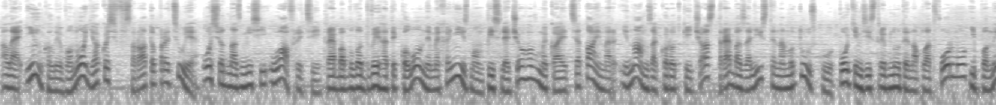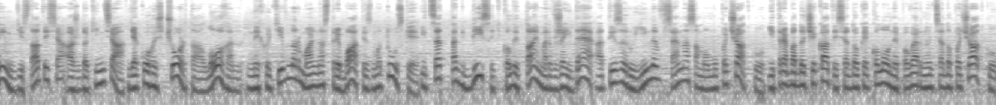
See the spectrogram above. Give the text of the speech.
Але інколи воно якось всрато працює. Ось одна з місій у Африці. Треба було двигати колони механізмом, після чого вмикається таймер, і нам за короткий час треба залізти на мотузку, потім зістрибнути на платформу і по ним дістатися аж до кінця. Якогось чорта Логан не хотів нормально стрибати з мотузки, і це так бісить, коли таймер вже йде, а ти заруїнив все на самому початку. І треба дочекатися, доки колони повернуться до початку,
